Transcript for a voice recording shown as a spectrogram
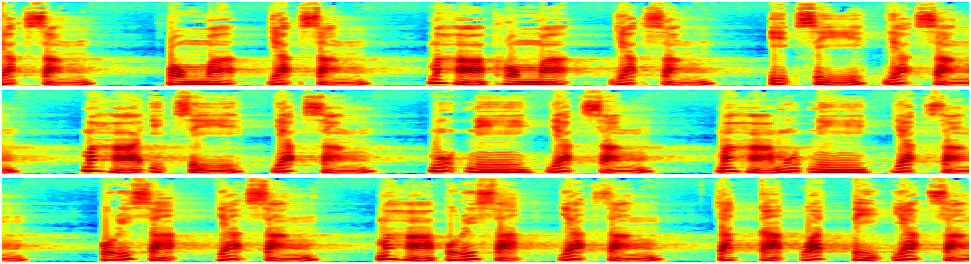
ยะสัง พรหมยะสัง มหาพรหมยะสัง อิสียะสัง มหาอิสียะสัง มุนียะสังมมหามุนียะสัง ปุริสะยะสัง มหาปุริสะยะสัง จักกะวัตติยะสัง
